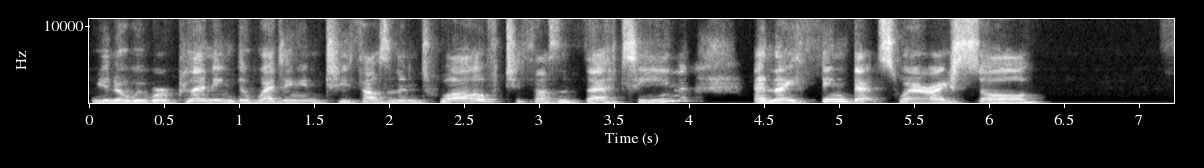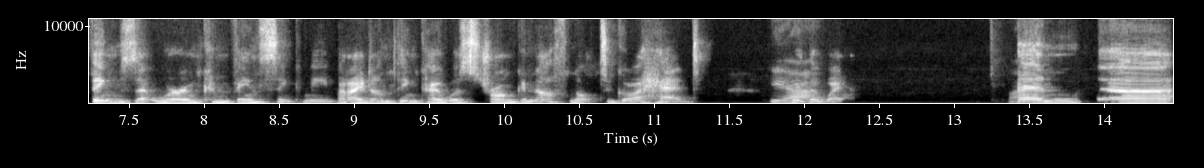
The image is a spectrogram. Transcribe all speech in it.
you know we were planning the wedding in 2012 2013 and i think that's where i saw things that weren't convincing me, but I don't think I was strong enough not to go ahead yeah. with the wedding. Wow. And uh,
